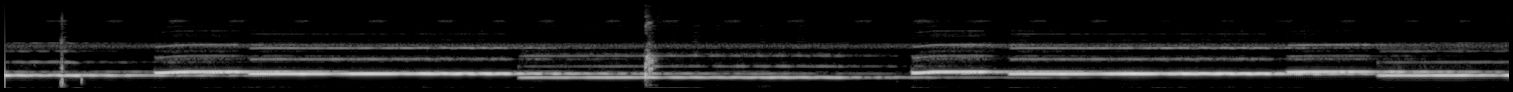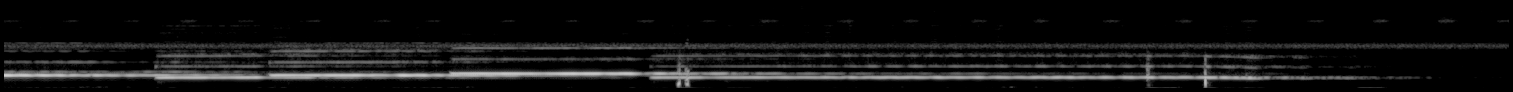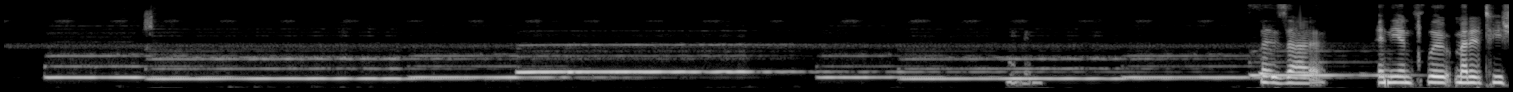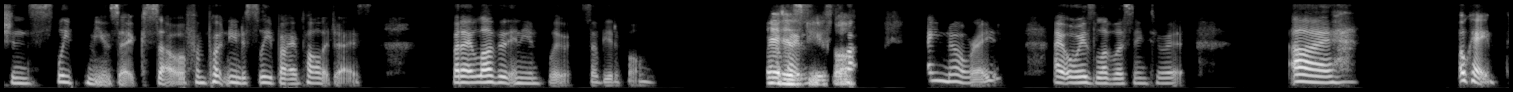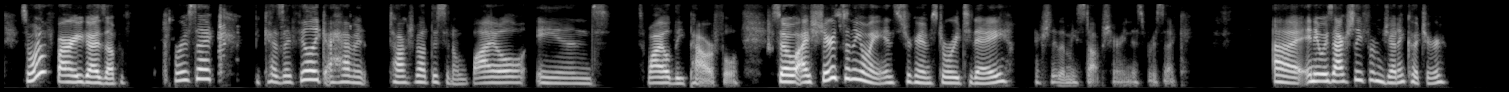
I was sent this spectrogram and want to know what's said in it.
Says uh Indian flute meditation sleep music. So if I'm putting you to sleep, I apologize. But I love the Indian flute. So beautiful. It is Okay. beautiful. I know, right? I always love listening to it. Uh okay. So I want to fire you guys up for a sec because I feel like I haven't talked about this in a while and it's wildly powerful. So I shared something on my Instagram story today. Actually, let me stop sharing this for a sec. Uh, and it was actually from Jenna Kutcher.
